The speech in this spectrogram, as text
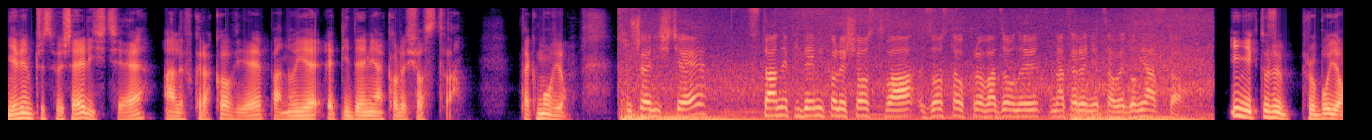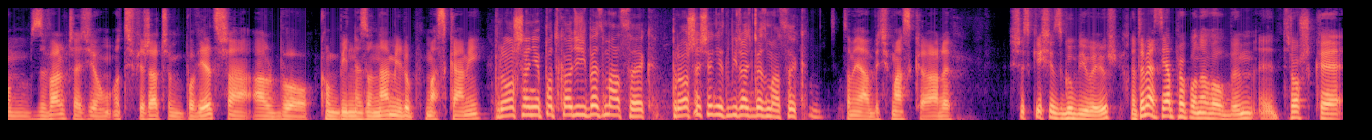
Nie wiem, czy słyszeliście, ale w Krakowie panuje epidemia kolesiostwa. Tak mówią. Słyszeliście? Stan epidemii kolesiostwa został wprowadzony na terenie całego miasta. I niektórzy próbują zwalczać ją odświeżaczem powietrza albo kombinezonami lub maskami. Proszę nie podchodzić bez masek. Proszę się nie zbliżać bez masek. To miała być maska, ale wszystkie się zgubiły już. Natomiast ja proponowałbym y, troszkę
